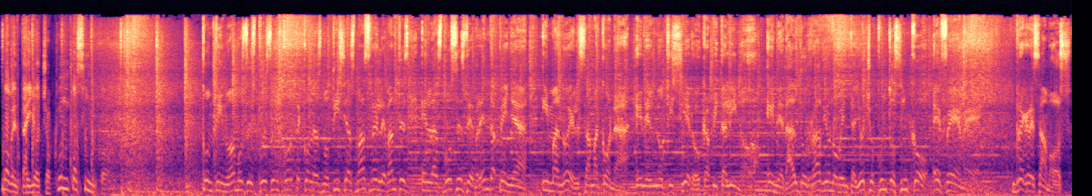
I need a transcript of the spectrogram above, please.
98.5. Continuamos después de un corte con las noticias más relevantes en las voces de Brenda Peña y Manuel Zamacona en el noticiero capitalino en Heraldo Radio 98.5 FM. Regresamos.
